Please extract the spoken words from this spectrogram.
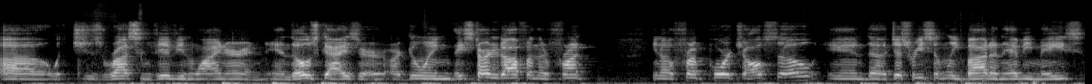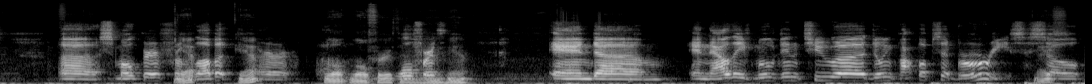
uh, which is Russ and Vivian Weiner, and, and those guys are, are doing. They started off on their front you know, front porch also, and uh, just recently bought an Evie Mae's uh, smoker from Lubbock, yeah. or Wol- Wolfforth. Wolfforth. Yeah. and um, and now they've moved into uh, doing pop-ups at breweries. So,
